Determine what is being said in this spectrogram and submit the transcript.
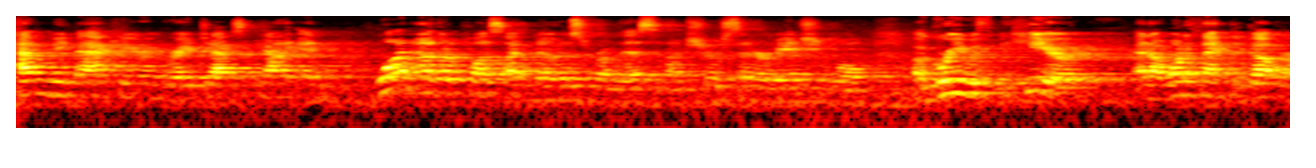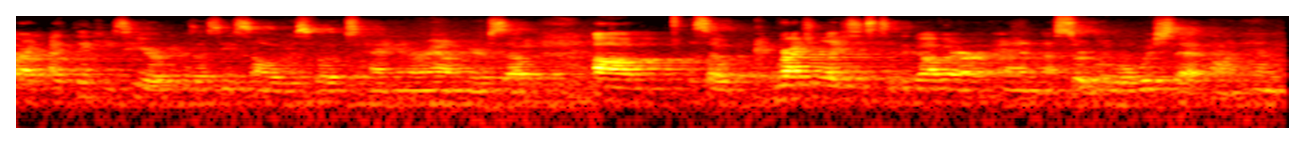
having me back here in Great Jackson County. And one other plus I've noticed from this, and I'm sure Senator Manchin will agree with me here, and I want to thank the governor. I, I, think he's here because I see some of his folks hanging around here. So, um, so congratulations to the governor, and I certainly will wish that on him.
